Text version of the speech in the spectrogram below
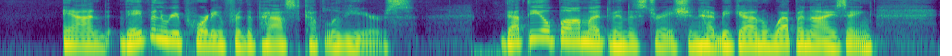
And they've been reporting for the past couple of years that the Obama administration had begun weaponizing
